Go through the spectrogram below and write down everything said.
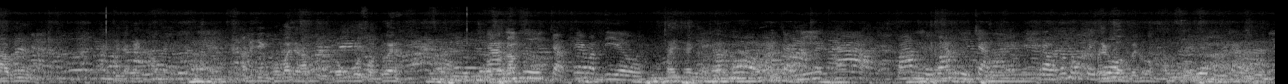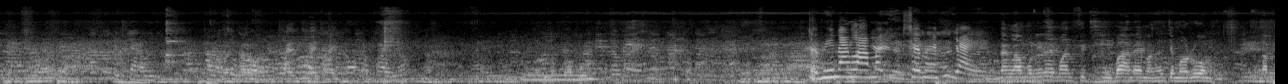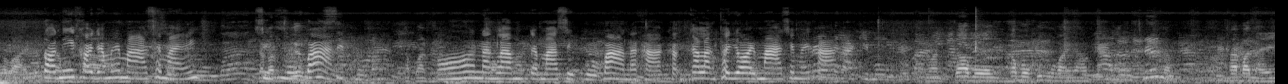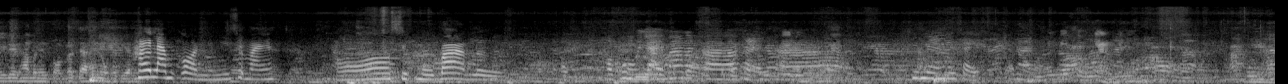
ภาพรูปที่อยากให้ทำอันนี้จริงผมว่าจะทำลงโบสถด้วยงานนี้คือจัดแค่วันเดียว ใช่ใช่คแล้รัวบก็หลังจากนี้ถ้าบ้านหมู่บ้านอื่นจัดเราก็ต้องไปไปร่ร่ววมมไปร่วมครับไปร่วมเหมือนกันเป็นการเอ่อส่งต่อใช่ใช่ใช่ครับต่อไปเนาะ จะมีนางรำมาอีกใช่ไหมผู้ใหญ่ นางรำวันนี้ได้ประมาณสิบหมู่บ้านได้มั้งที่จะมาร่วมรับถวายตอนนี้เขายังไม่มาใช่ไหมสิบหมู่บ้านหมู่บ้านครับวันอ๋อนางรำจะมาสิบหมู่บ้านนะคะกกำลังทยอยมาใช่ไหมคะเวลากี่โมงคะ ประมาณเก้าโมงเก้าโมงครึ่งประมาณครับเก้าโมงครึ่งครับถ้าบ้านไหนเดินทางมาถึงก่อนก็จะให้ลงทะเบียนให้รำก่อนอย่างนี้ใช่ไหมอ๋อสิบหมู่บ้านเลย ขอบคุณผู้ใหญ่มากนะคะขอบคุณค่ะที่แม่ให้ใส่อันไหน มีสองอย่างเป็น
